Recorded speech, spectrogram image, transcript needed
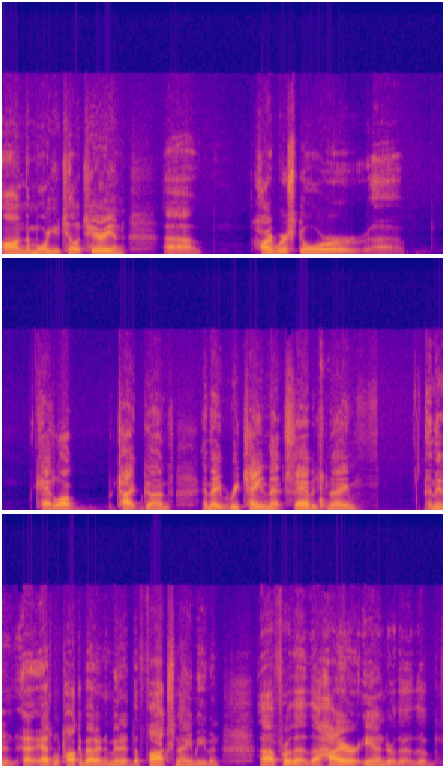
on the more utilitarian uh, hardware store, uh, catalog type guns, and they retained that Savage name, and then uh, as we'll talk about in a minute, the Fox name even uh, for the the higher end or the the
